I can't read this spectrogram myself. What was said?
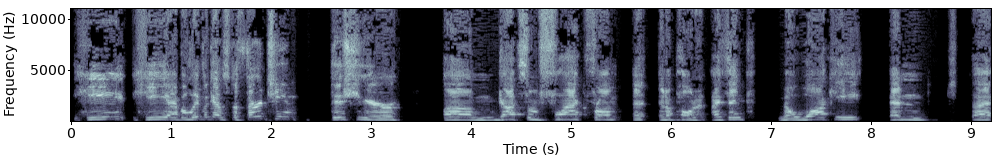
He he, I believe, against the third team this year, um, got some flack from an opponent. I think Milwaukee and uh,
